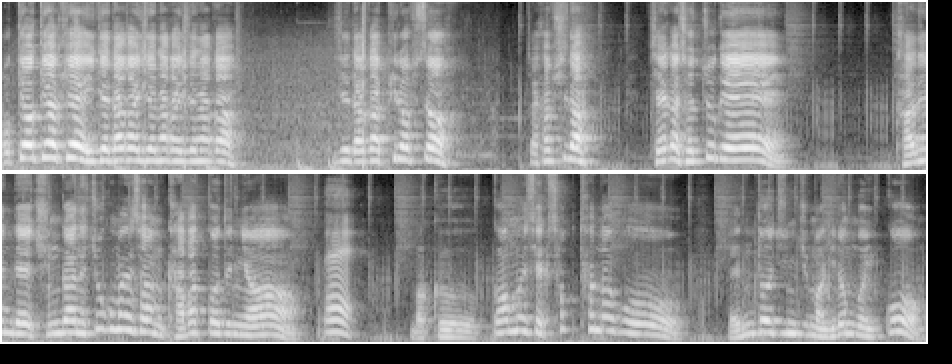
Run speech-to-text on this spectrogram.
오케이 오케이 오케이. 이제 나가 이제 나가 이제 나가. 이제 나가. 필요 없어. 자 갑시다. 제가 저쪽에 가는데 중간에 조그만 섬 가봤거든요. 네. 막 그 검은색 석탄하고 엔더 진주 막 이런 거 있고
